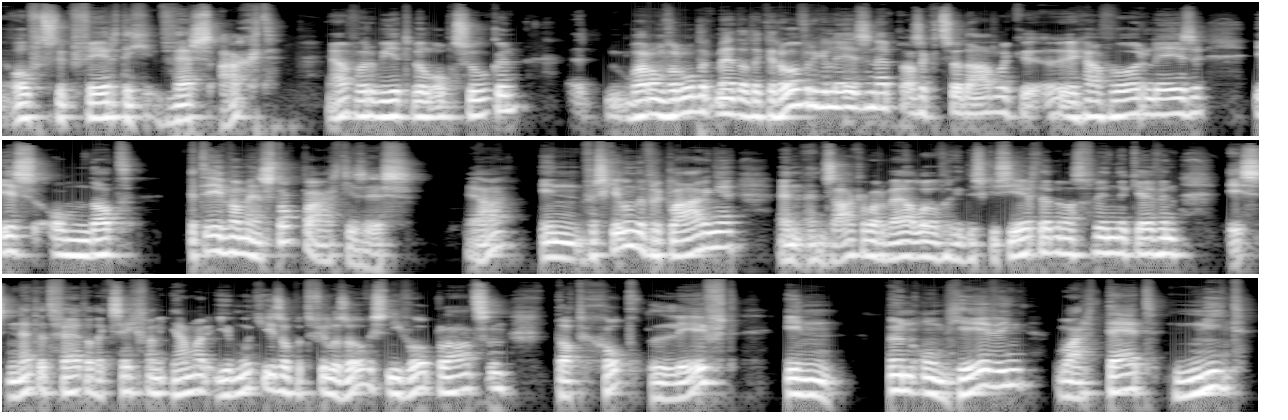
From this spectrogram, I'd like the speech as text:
hoofdstuk 40, vers 8. Ja, voor wie het wil opzoeken. Eh, Waarom verwondert mij dat ik erover gelezen heb, als ik het zo dadelijk eh, ga voorlezen, is omdat het een van mijn stokpaardjes is. Ja, in verschillende verklaringen en, en zaken waar wij al over gediscussieerd hebben als vrienden, Kevin, is net het feit dat ik zeg van, ja, maar je moet je eens op het filosofisch niveau plaatsen dat God leeft in een omgeving waar tijd niet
